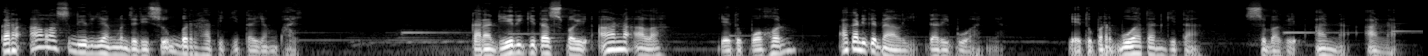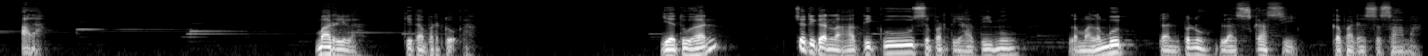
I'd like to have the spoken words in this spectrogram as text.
karena Allah sendiri yang menjadi sumber hati kita yang baik. Karena diri kita sebagai anak Allah, yaitu pohon, akan dikenali dari buahnya, yaitu perbuatan kita sebagai anak-anak Allah. Marilah kita berdoa. Ya Tuhan, jadikanlah hatiku seperti hatimu, lemah lembut dan penuh belas kasih kepada sesama.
